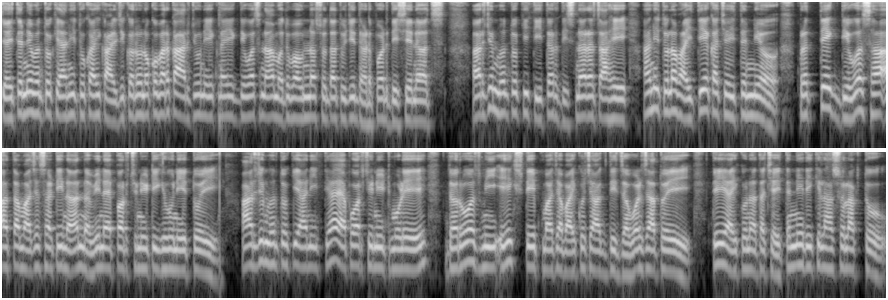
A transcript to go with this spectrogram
चैतन्य म्हणतो की आणि तू काही काळजी करू नको बरं का अर्जुन एक ना एक दिवस ना मधुभाऊंना सुद्धा तुझी धडपड दिसेनच. अर्जुन म्हणतो की ती तर दिसणारच आहे आणि तुला माहिती आहे का चैतन्य प्रत्येक दिवस हा आता माझ्यासाठी ना नवीन अपॉर्च्युनिटी घेऊन येतोय. अर्जुन म्हणतो की आणि त्या अपॉर्च्युनिटीमुळे दररोज मी एक स्टेप माझ्या बायकोच्या अगदी जवळ जातोय. ते ऐकून आता चैतन्य देखील हसू लागतो.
